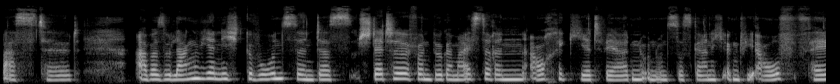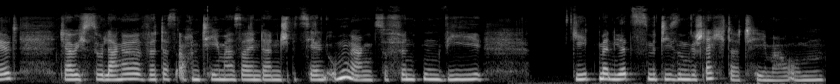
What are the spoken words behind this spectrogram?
bastelt. Aber solange wir nicht gewohnt sind, dass Städte von Bürgermeisterinnen auch regiert werden und uns das gar nicht irgendwie auffällt, glaube ich, solange wird das auch ein Thema sein, dann einen speziellen Umgang zu finden. Wie geht man jetzt mit diesem Geschlechterthema um?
